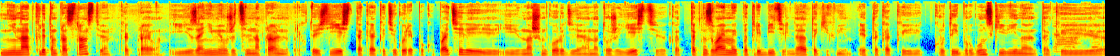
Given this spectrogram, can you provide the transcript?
не на открытом пространстве, как правило, и за ними уже целенаправленно приходят. То есть есть такая категория покупателей, и в нашем городе она тоже есть, как так называемый потребитель да, таких вин. Это как и крутые бургундские вина, так да, и да.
